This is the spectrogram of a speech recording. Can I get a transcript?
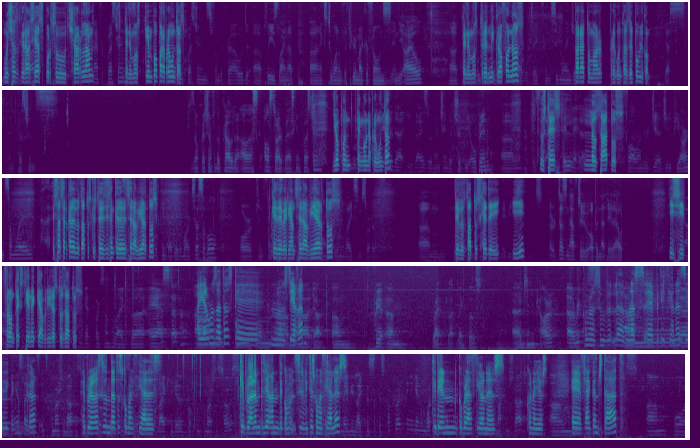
Muchas gracias por su charla. Tenemos tiempo para preguntas. Tenemos tres micrófonos para tomar preguntas del público. Yo tengo una pregunta. Ustedes, los datos, es acerca de los datos que ustedes dicen que deben ser abiertos, que deberían ser abiertos, de los datos GDI, y si Frontex tiene que abrir estos datos. Hay algunos datos que nos llegan. como algunas eh, peticiones de El problema es que son datos comerciales que probablemente llegan de servicios comerciales que tienen cooperaciones con ellos. Eh, Fragdenstadt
